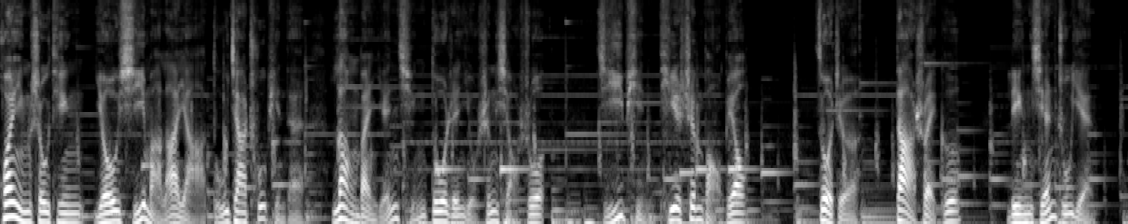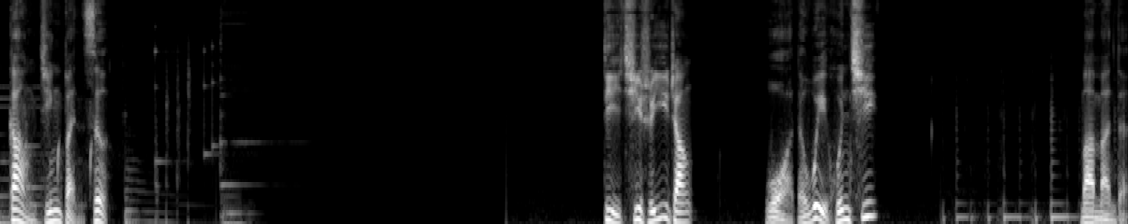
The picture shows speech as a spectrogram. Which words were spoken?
欢迎收听由喜马拉雅独家出品的浪漫言情多人有声小说《极品贴身保镖》，作者大帅哥领衔主演，杠精本色。第七十一章，我的未婚妻。慢慢的，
